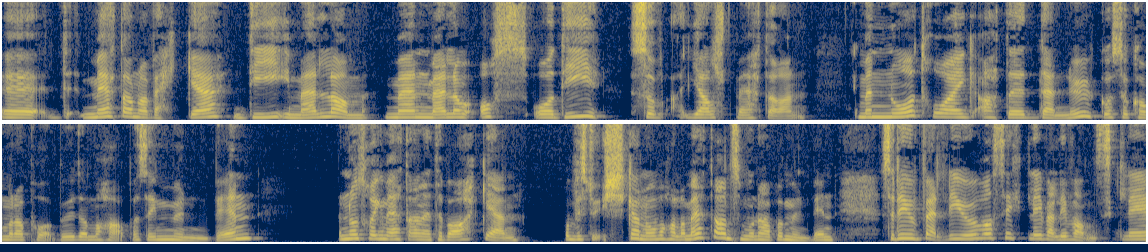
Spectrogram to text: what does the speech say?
eh, Meteren var vekke, de imellom, men mellom oss og de så gjaldt meteren. Men nå tror jeg at eh, denne uka så kommer det påbud om å ha på seg munnbind. Nå tror jeg meteren er tilbake igjen. Og hvis du ikke kan overholde meteren, så må du ha på munnbind. Så det er jo veldig uoversiktlig, veldig vanskelig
